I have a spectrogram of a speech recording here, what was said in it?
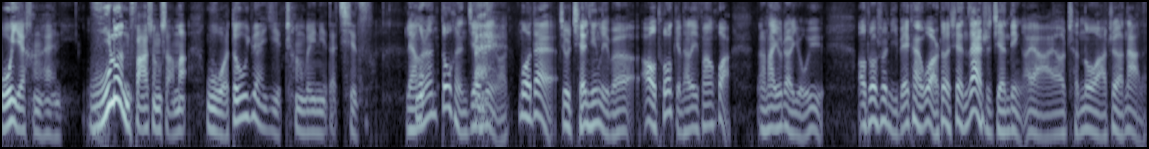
我也很爱你，无论发生什么，我都愿意成为你的妻子。两个人都很坚定啊。莫代就前情里边奥托给他的一番话，让他有点犹豫。奥托说：“你别看沃尔特现在是坚定，哎呀，要承诺啊，这那的。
